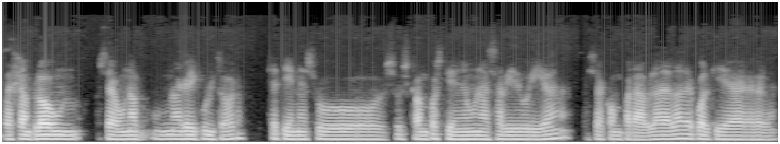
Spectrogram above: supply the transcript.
Por ejemplo, un, o sea, un agricultor que tiene sus campos tiene una sabiduría, o sea, comparable a la de cualquier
